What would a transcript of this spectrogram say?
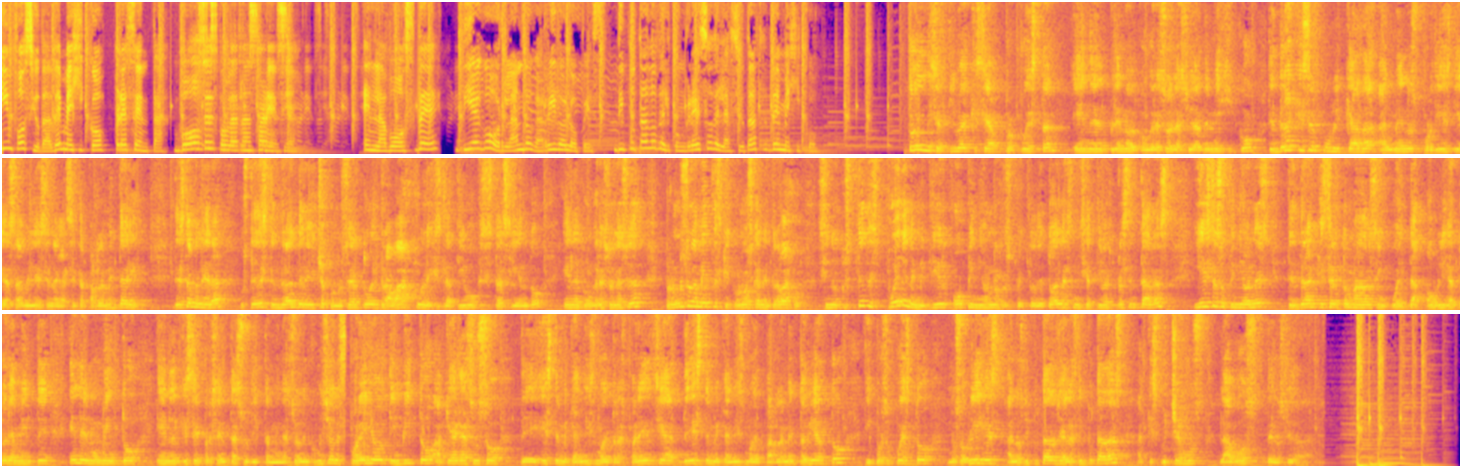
Info Ciudad de México presenta Voces por la Transparencia. En la voz de Diego Orlando Garrido López, diputado del Congreso de la Ciudad de México. Toda iniciativa que sea propuesta en el Pleno del Congreso de la Ciudad de México tendrá que ser publicada al menos por 10 días hábiles en la Gaceta Parlamentaria. De esta manera, ustedes tendrán derecho a conocer todo el trabajo legislativo que se está haciendo en el Congreso de la Ciudad. Pero no solamente es que conozcan el trabajo, sino que ustedes pueden emitir opiniones respecto de todas las iniciativas presentadas y estas opiniones tendrán que ser tomadas en cuenta obligatoriamente en el momento en el que se presenta su dictaminación en comisiones. Por ello, te invito a que hagas uso de este mecanismo de transparencia, de este mecanismo de parlamento abierto y por supuesto nos obligues a los diputados y a las diputadas a que escuchemos la voz de los ciudadanos.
